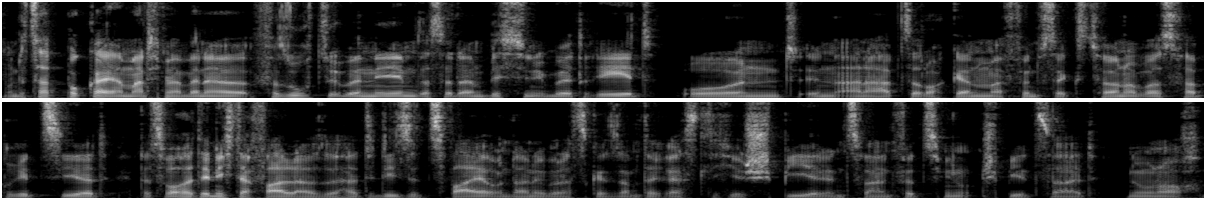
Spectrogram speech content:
Und das hat Booker ja manchmal, wenn er versucht zu übernehmen, dass er da ein bisschen überdreht und in einer Halbzeit auch gerne mal 5, 6 Turnovers fabriziert. Das war heute nicht der Fall. Also er hatte diese zwei und dann über das gesamte restliche Spiel in 42 Minuten Spielzeit nur noch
